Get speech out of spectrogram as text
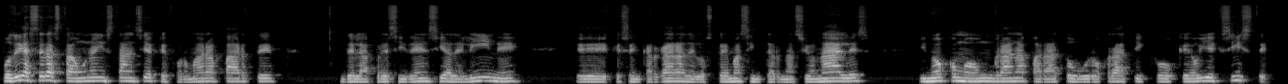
Podría ser hasta una instancia que formara parte de la presidencia del INE, eh, que se encargara de los temas internacionales y no como un gran aparato burocrático que hoy existe.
